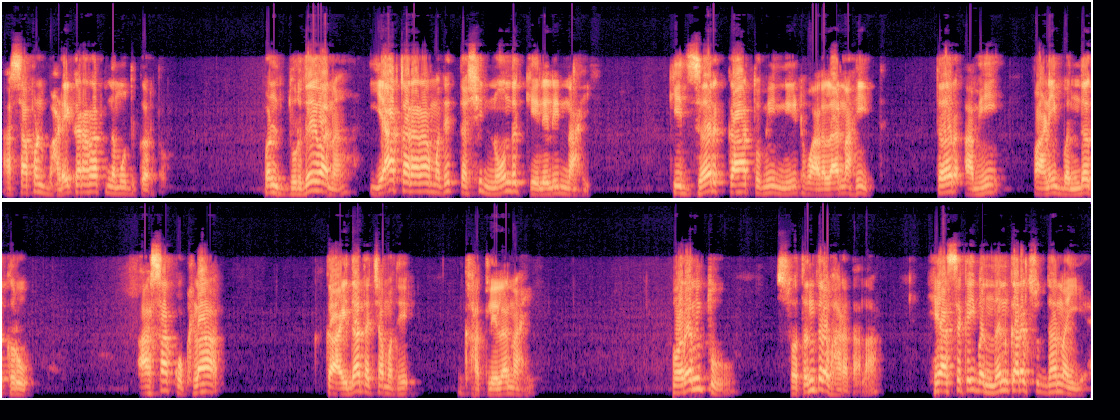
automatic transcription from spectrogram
असं आपण भाडे करारात नमूद करतो. पण दुर्दैवानं या करारामध्ये तशी नोंद केलेली नाही की जर का तुम्ही नीट वागला नाहीत तर आम्ही पाणी बंद करू असा कुठला कायदा त्याच्यामध्ये घातलेला नाही. परंतु स्वतंत्र भारताला हे असं काही बंधनकारक सुद्धा नाहीये.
